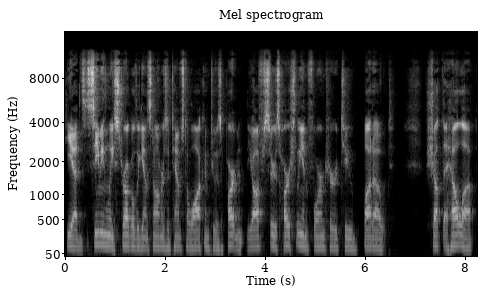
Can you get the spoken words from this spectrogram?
he had seemingly struggled against Dahmer's attempts to walk him to his apartment, the officers harshly informed her to butt out, shut the hell up,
